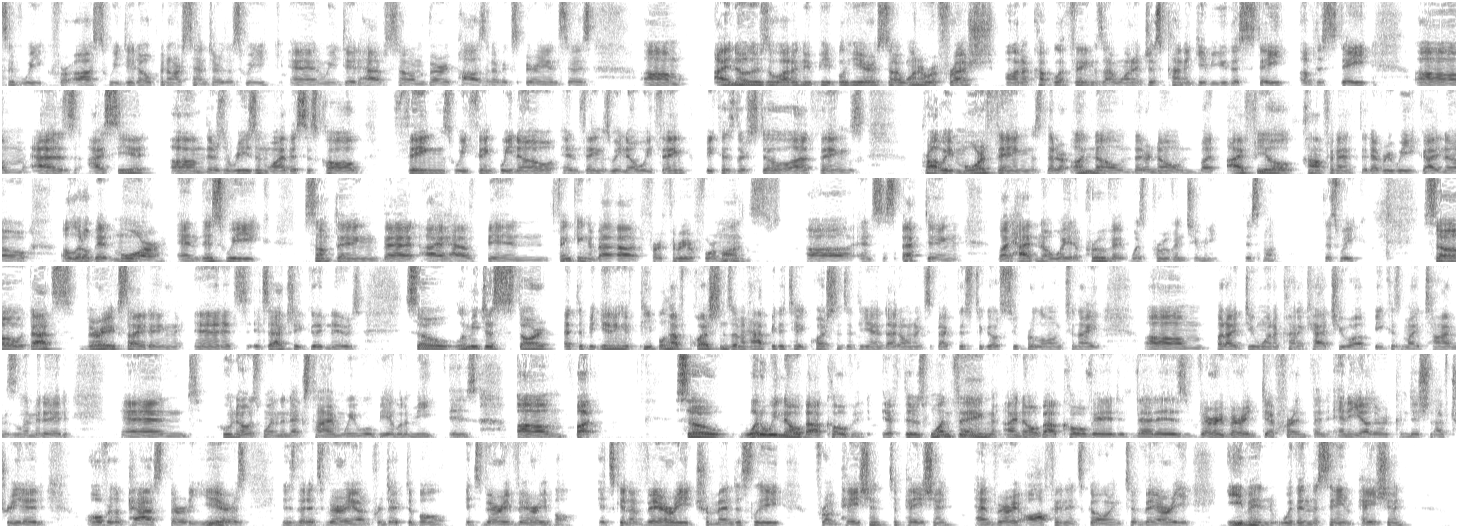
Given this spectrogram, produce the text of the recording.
massive week for us. We did open our center this week and we did have some very positive experiences. Um, I know there's a lot of new people here, so I want to refresh on a couple of things. I want to just kind of give you the state of the state um, as I see it. Um, there's a reason why this is called things we think we know and things we know we think, because there's still a lot of things, probably more things that are unknown that are known. But I feel confident that every week I know a little bit more. And this week, something that I have been thinking about for three or four months uh, and suspecting, but had no way to prove it, was proven to me this month, this week. So that's very exciting, and it's it's actually good news. So let me just start at the beginning. If people have questions, I'm happy to take questions at the end. I don't expect this to go super long tonight, um, but I do want to kind of catch you up because my time is limited, and who knows when the next time we will be able to meet is. Um, but so, what do we know about COVID? If there's one thing I know about COVID that is very, very different than any other condition I've treated over the past 30 years, is that it's very unpredictable, it's very variable. It's going to vary tremendously from patient to patient, and very often it's going to vary even within the same patient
